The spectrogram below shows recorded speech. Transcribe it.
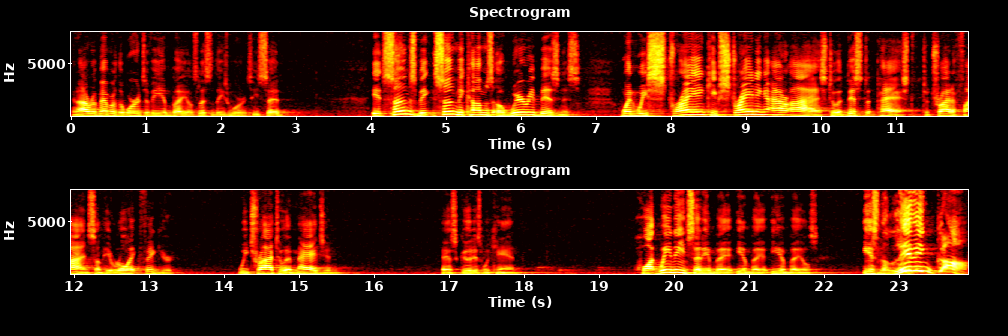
And I remember the words of E.M. Bales. Listen to these words. He said, It soon, be, soon becomes a weary business when we strain, keep straining our eyes to a distant past to try to find some heroic figure we try to imagine as good as we can. What we need, said E.M. Bales, is the living God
